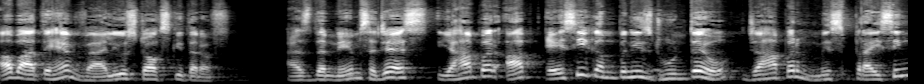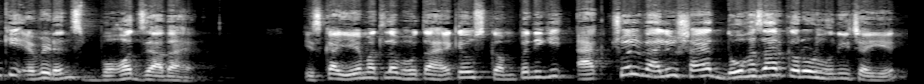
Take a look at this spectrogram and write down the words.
अब आते हैं वैल्यू स्टॉक्स की तरफ़. एज द नेम सजेस्ट यहाँ पर आप ऐसी कंपनीज़ ढूंढते हो जहाँ पर मिसप्राइसिंग की एविडेंस बहुत ज़्यादा है. इसका यह मतलब होता है कि उस कंपनी की एक्चुअल वैल्यू शायद 2000 करोड़ होनी चाहिए,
